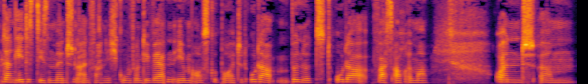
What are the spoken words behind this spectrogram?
dann geht es diesen Menschen einfach nicht gut und die werden eben ausgebeutet oder benutzt oder was auch immer. Und ähm,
